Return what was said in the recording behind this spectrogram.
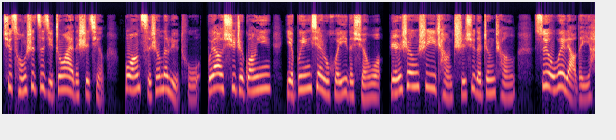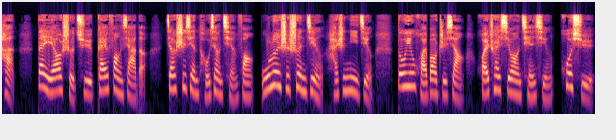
去从事自己钟爱的事情。不枉此生的旅途，不要虚掷光阴，也不应陷入回忆的漩涡。人生是一场持续的征程，虽有未了的遗憾，但也要舍去该放下的，将视线投向前方。无论是顺境还是逆境，都应怀抱志向，怀揣希望前行。或许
